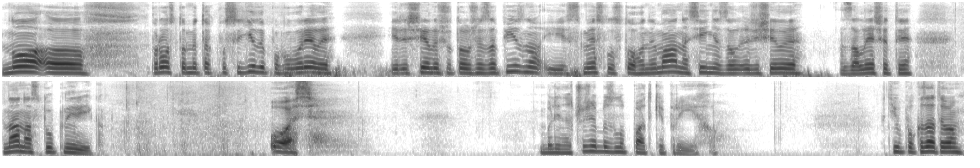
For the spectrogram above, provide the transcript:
Но е, просто ми так посиділи, поговорили і вирішили, що то вже запізно і смислу з того нема. Насіння вирішили залишити на наступний рік. Ось. Блін, а чого ж я без лопатки приїхав? Хотів показати вам,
